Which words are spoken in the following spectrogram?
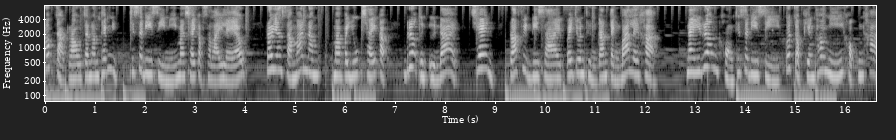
นอกจากเราจะนำเทคนิคทฤษฎีสีนี้มาใช้กับสไลด์แล้ว เรายังสามารถนำมาประยุกต์ใช้กับเรื่องอื่นๆได้ เช่น กราฟิกดีไซน์ไปจนถึงการแต่งบ้านเลยค่ะ ในเรื่องของทฤษฎีสีก็จบเพียงเท่านี้ขอบคุณค่ะ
